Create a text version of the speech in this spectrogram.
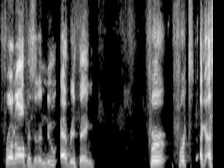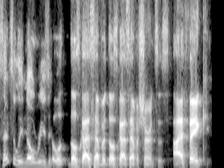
front office and a new everything for for essentially no reason. Well, those guys have a, those guys have assurances. I think,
